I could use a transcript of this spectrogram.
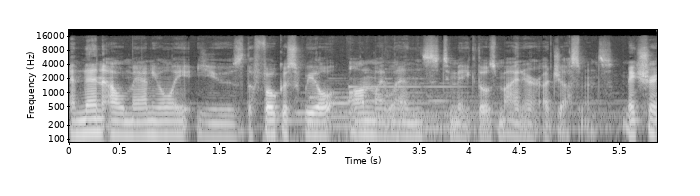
And then I'll manually use the focus wheel on my lens to make those minor adjustments. Make sure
